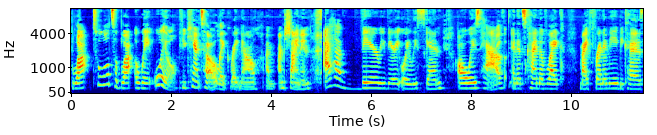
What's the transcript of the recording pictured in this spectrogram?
blot tool to blot away oil. If you can't tell, like right now, I'm, I'm shining. I have very, very oily skin, always have, and it's kind of like my frenemy because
